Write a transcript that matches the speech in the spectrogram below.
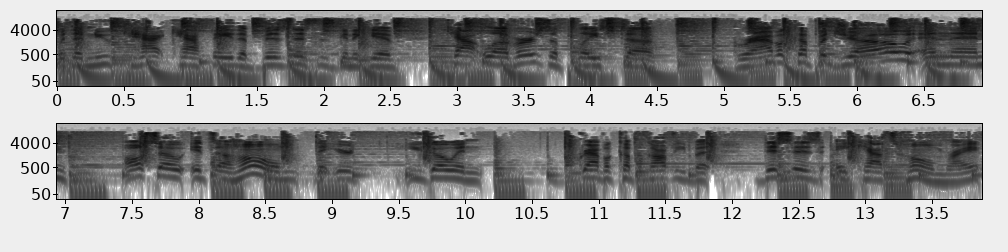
with a new cat cafe. The business is going to give cat lovers a place to grab a cup of joe and then also it's a home that you're you go and grab a cup of coffee but this is a cat's home right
